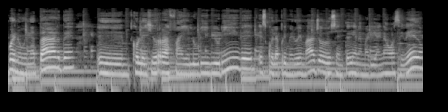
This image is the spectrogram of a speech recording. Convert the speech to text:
Bueno, buena tarde. Eh, Colegio Rafael Uribe Uribe, Escuela Primero de Mayo, docente Diana María Henao Acevedo.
